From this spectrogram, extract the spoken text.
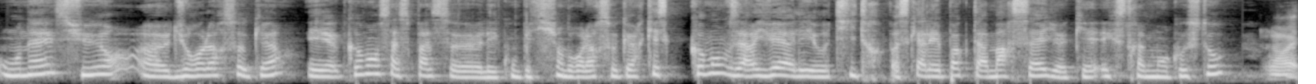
On est sur du roller soccer, et comment ça se passe les compétitions de roller soccer? Qu'est-ce, comment vous arrivez à aller au titre? Parce qu'à l'époque, tu as Marseille qui est extrêmement costaud ouais.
